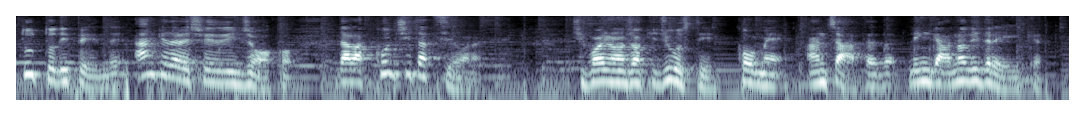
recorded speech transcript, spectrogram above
Tutto dipende anche dalle scene di gioco, dalla concitazione. Ci vogliono giochi giusti, come Uncharted, l'inganno di Drake.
